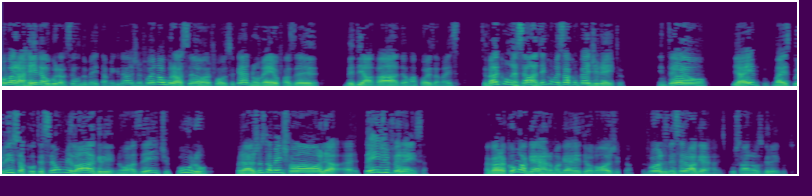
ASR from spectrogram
Como era a reinauguração do Beit HaMikdash, foi a inauguração. Ele falou, você quer no meio fazer bediavada, é uma coisa, mas você vai começar, tem que começar com o pé direito. Então, e aí, mas por isso aconteceu um milagre no azeite puro, para justamente falar, olha, é, tem diferença. Agora, como a guerra era uma guerra ideológica, eles venceram a guerra, expulsaram os gregos.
